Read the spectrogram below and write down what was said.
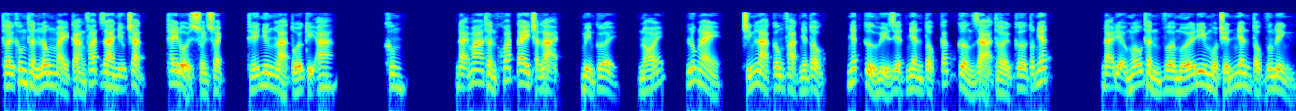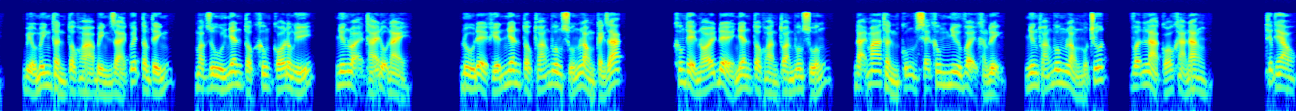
Thời không thần lông mày càng phát ra nhũ chặt, thay đổi xoành xoạch, thế nhưng là tối kỵ a. Không. Đại ma thần khoát tay chặn lại, mỉm cười, nói, lúc này, chính là công phạt nhân tộc, nhất cử hủy diệt nhân tộc các cường giả thời cơ tốt nhất. Đại điệu mẫu thần vừa mới đi một chuyến nhân tộc vương đình biểu minh thần tộc hòa bình giải quyết tâm tính, mặc dù nhân tộc không có đồng ý, nhưng loại thái độ này đủ để khiến nhân tộc thoáng buông xuống lòng cảnh giác. Không thể nói để nhân tộc hoàn toàn buông xuống, đại ma thần cũng sẽ không như vậy khẳng định, nhưng thoáng buông lòng một chút, vẫn là có khả năng tiếp theo.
